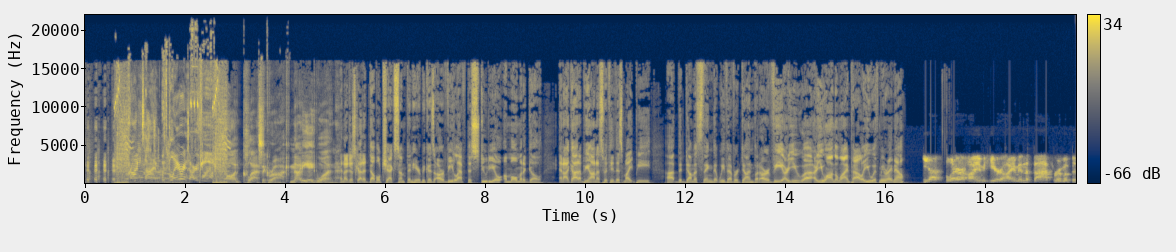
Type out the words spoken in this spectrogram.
Prime time with Blair and RV. on Classic Rock 98.1. And I just got to double check something here because RV left the studio a moment ago. And I got to be honest with you, this might be uh, the dumbest thing that we've ever done. But RV, are you uh, are you on the line, pal? Are you with me right now? Yes, Blair, I am here. I am in the bathroom of the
